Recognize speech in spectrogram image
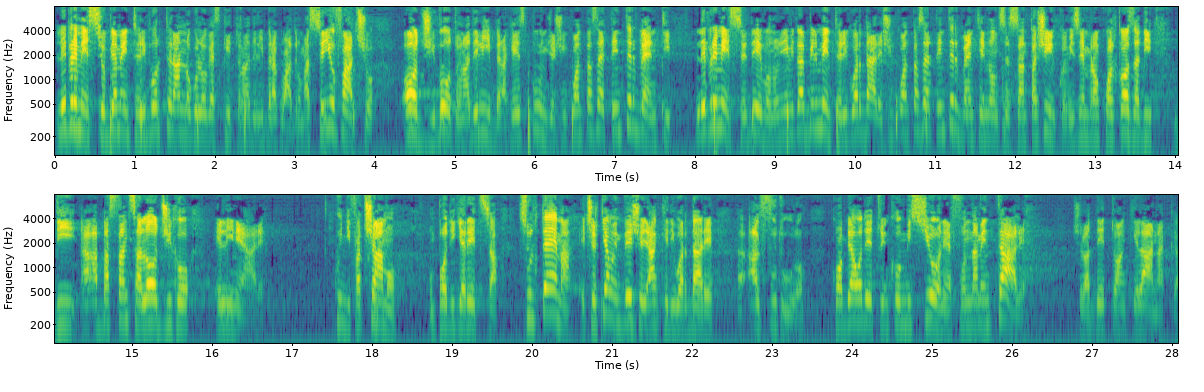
le premesse ovviamente riporteranno quello che è scritto nella delibera quadro, ma se io faccio oggi voto una delibera che espunge 57 interventi, le premesse devono inevitabilmente riguardare 57 interventi e non 65, mi sembra un qualcosa di, di abbastanza logico e lineare. Quindi facciamo un po' di chiarezza sul tema e cerchiamo invece anche di guardare eh, al futuro. Come abbiamo detto in Commissione è fondamentale, ce l'ha detto anche l'ANAC,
